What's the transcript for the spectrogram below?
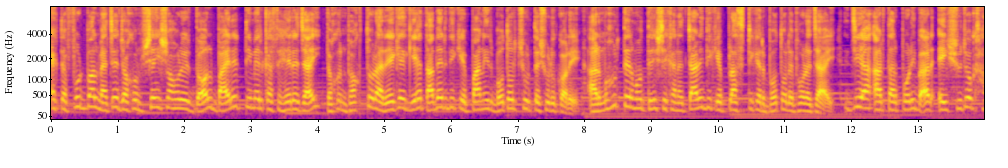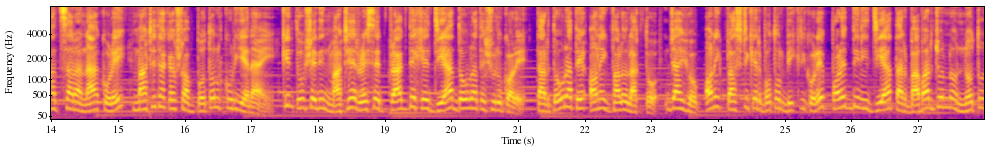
একটা ফুটবল ম্যাচে যখন সেই শহরের দল বাইরের টিমের কাছে হেরে যায়, তখন ভক্তরা রেগে গিয়ে তাদের দিকে পানির বোতল ছুটতে শুরু করে। আর মুহূর্তের মধ্যে সেখানে চারিদিকে প্লাস্টিকের বোতলে ভরে যায়। জিয়া আর তার পরিবার এই সুযোগ হাতছাড়া না করে মাঠে থাকা সব বোতল কুড়িয়ে নেয়। কিন্তু সেদিন মাঠে রেসের ট্রাক দেখে জিয়া দৌড়াতে শুরু করে। তার দৌড়াতে অনেক ভালো লাগতো। যাই হোক, অনেক প্লাস্টিকের বোতল বিক্রি করে পরের দিনই জিয়া তার বাবার জন্য নতুন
